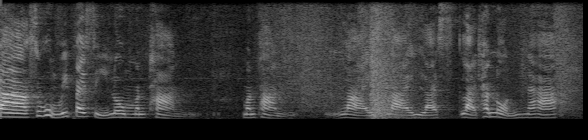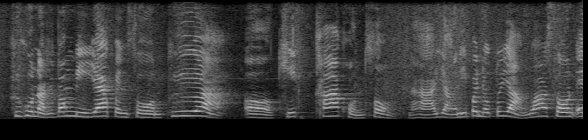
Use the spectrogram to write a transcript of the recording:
จากสุขุมวิทไปสีลมมันผ่านมันผ่านหลายหลายหลายหลายถนนนะคะ คือคุณอาจจะต้องมีแยกเป็นโซนเพื่อออคิดค่าขนส่งนะคะ อย่างนี้เปิ้ลยกตัวอย่างว่าโซน A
